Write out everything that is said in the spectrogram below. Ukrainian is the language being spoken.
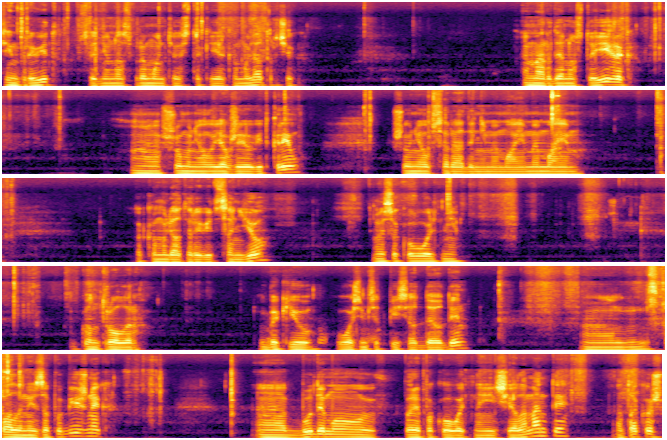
Всім привіт! Сьогодні у нас в ремонті ось такий акумуляторчик MR90Y. Е, Що в нього? Я вже його відкрив. Що в нього всередині ми маємо? Ми маємо акумулятори від Sanyo високовольтні. Контролер BQ8050D1. Ем, Спалений запобіжник. Е, Будемо перепаковувати на інші елементи, а також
